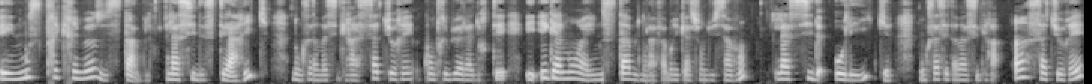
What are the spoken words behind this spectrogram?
et une mousse très crémeuse stable. L'acide stéarique, donc c'est un acide gras saturé, contribue à la dureté et également à une stable dans la fabrication du savon l'acide oléique. Donc ça c'est un acide gras insaturé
